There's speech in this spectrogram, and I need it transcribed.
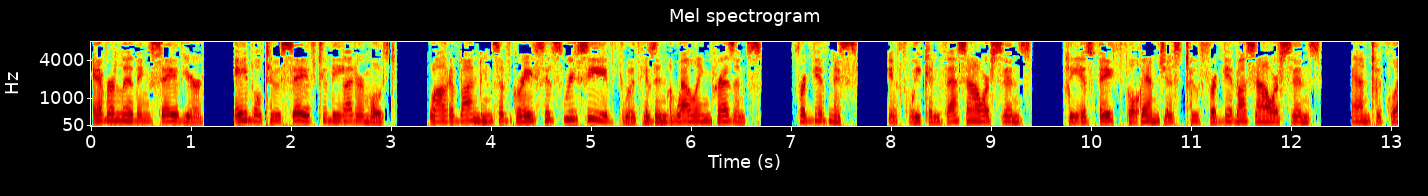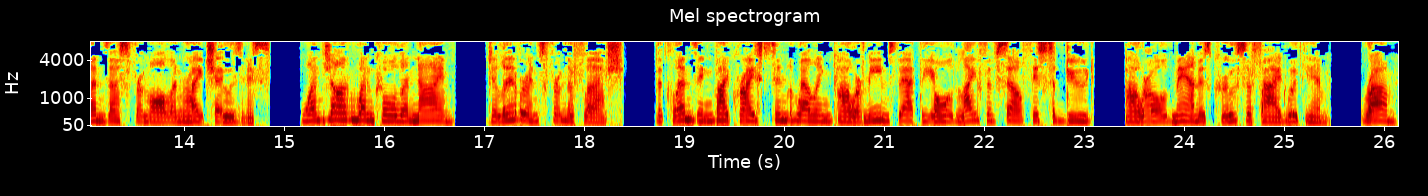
ever-living Savior, able to save to the uttermost. What abundance of grace is received with his indwelling presence. Forgiveness. If we confess our sins, he is faithful and just to forgive us our sins, and to cleanse us from all unrighteousness. 1 John 1 colon 9. Deliverance from the flesh. The cleansing by Christ's indwelling power means that the old life of self is subdued. Our old man is crucified with him. Rom.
